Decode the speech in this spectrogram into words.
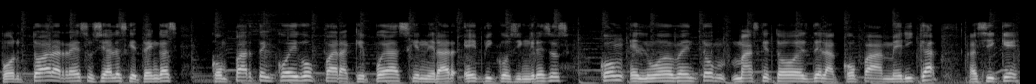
por todas las redes sociales que tengas comparte el código para que puedas generar épicos ingresos con el nuevo evento. Más que todo es de la copa américa. Así que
